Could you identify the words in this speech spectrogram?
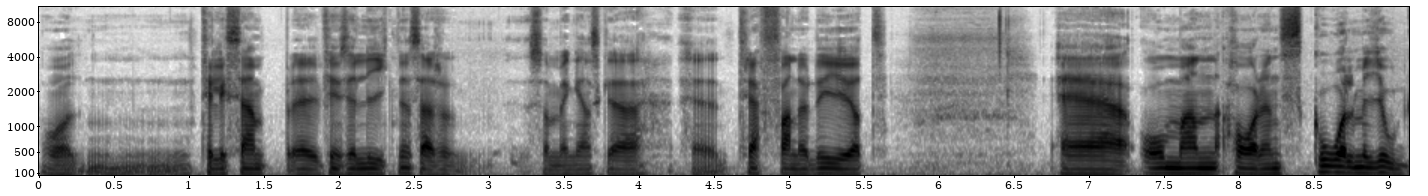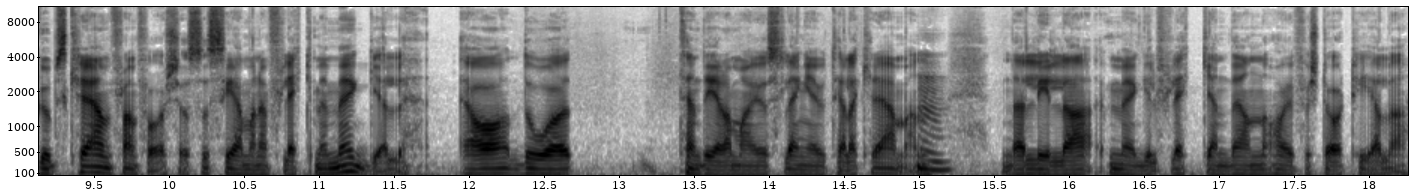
Och mm, till exempel, det finns en liknelse här som, som är ganska eh, träffande och det är ju att eh, om man har en skål med jordgubbskräm framför sig så ser man en fläck med mögel, ja då tenderar man ju att slänga ut hela krämen. Mm. Den där lilla mögelfläcken den har ju förstört hela.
